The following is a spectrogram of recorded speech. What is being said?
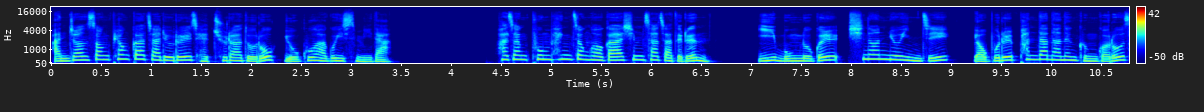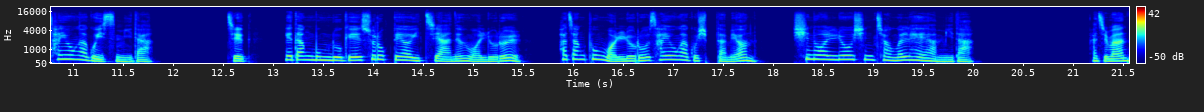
안전성 평가 자료를 제출하도록 요구하고 있습니다. 화장품 행정허가 심사자들은 이 목록을 신원료인지 여부를 판단하는 근거로 사용하고 있습니다. 즉, 해당 목록에 수록되어 있지 않은 원료를 화장품 원료로 사용하고 싶다면 신원료 신청을 해야 합니다. 하지만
